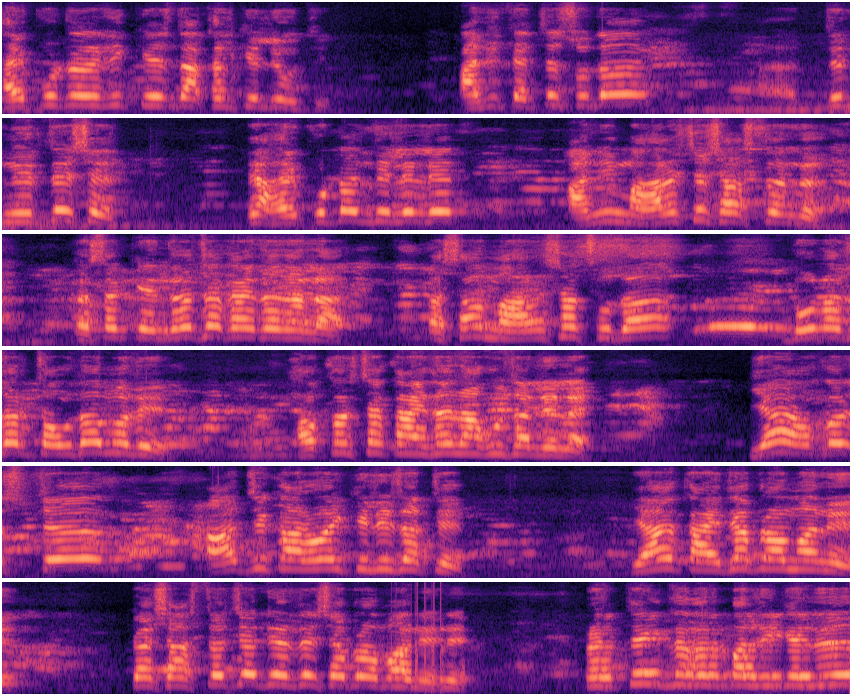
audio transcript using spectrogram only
हायकोर्टाने केस दाखल केली होती. आणि त्याचे सुद्धा जे निर्देश आहेत ते हायकोर्टाने दिलेले आहेत. आणि महाराष्ट्र शासनानं कसा केंद्राचा कायदा झाला तसा महाराष्ट्रात सुद्धा दोन हजार चौदामध्ये हॉकर्सचा कायदा लागू झालेला आहे. या हॉकर्सच्या आज जी कारवाई केली जाते या कायद्याप्रमाणे किंवा शासनाच्या निर्देशाप्रमाणे प्रत्येक नगरपालिकेने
